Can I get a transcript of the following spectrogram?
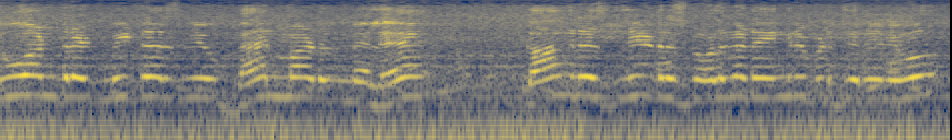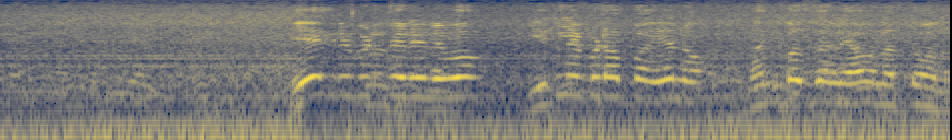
two hundred metres ನೀವು ಬ್ಯಾನ್ ಮಾಡಿದ್ಮೇಲೆ ಕಾಂಗ್ರೆಸ್ ಲೀಡರ್ಸ್ ಒಳಗಡೆ ಹೆಂಗ್ರಿ ಬಿಡ್ತೀರಿ ನೀವು? ಹೇಗ್ರಿ ಬಿಡ್ತೀರಿ ನೀವು? ಇರ್ಲಿ ಬಿಡಪ್ಪ, ಏನು? ನನ್ನ ಬಸ್ಸಲ್ಲಿ ಯಾವ ನತ್ತವನ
